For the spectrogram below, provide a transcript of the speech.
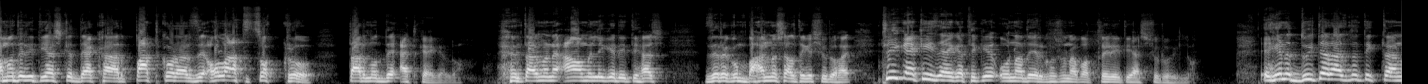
আমাদের ইতিহাসকে দেখার পাঠ করার যে অলাথ চক্র, তার মধ্যে আটকায় গেল। তার মানে আওয়ামী লীগের ইতিহাস যেরকম বাহান্ন সাল থেকে শুরু হয়, ঠিক একই জায়গা থেকে ওনাদের ঘোষণাপত্রের ইতিহাস শুরু হইল। এখানে দুইটা রাজনৈতিক টার্ম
